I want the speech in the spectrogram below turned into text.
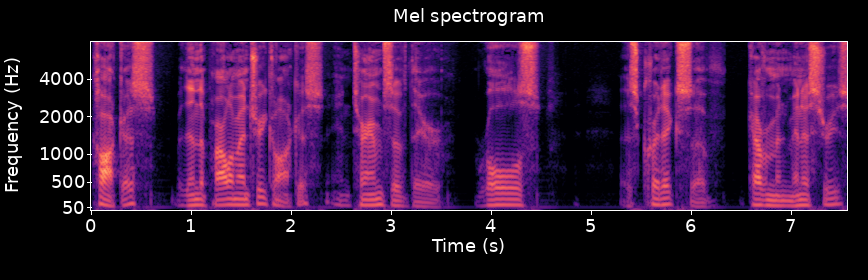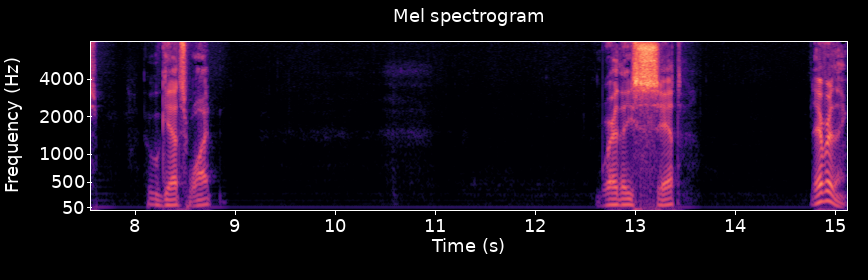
caucus, within the parliamentary caucus, in terms of their roles as critics of government ministries, who gets what, where they sit, everything.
